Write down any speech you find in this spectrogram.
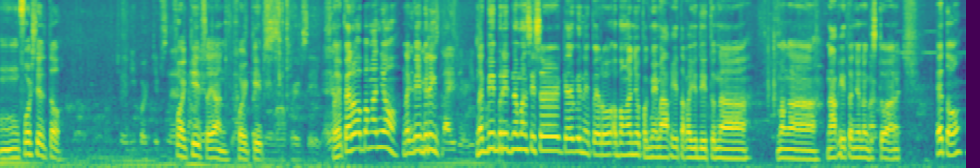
Mm, for sale to. Actually, for keeps na For keeps, ayan, for keeps. So, eh, pero abangan nyo, nagbibreed, nagbibreed naman si Sir Kevin eh, pero abangan nyo pag may makita kayo dito na mga nakita nyo na gustuhan. Ito,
